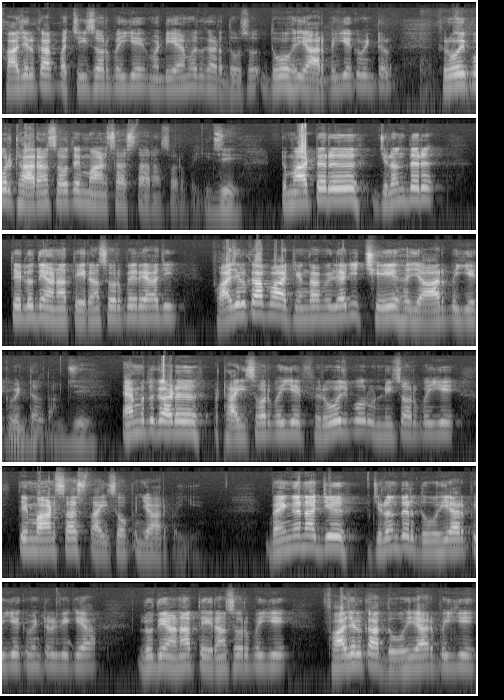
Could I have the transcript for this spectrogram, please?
ਫਾਜ਼ਿਲਕਾ 2500 ਰੁਪਏ ਮੰਡੀ ਅਹਿਮਦਗੜ੍ਹ 200 2000 ਰੁਪਏ ਕੁਇੰਟਲ ਫਿਰੋਜ਼ਪੁਰ 1800 ਤੇ ਮਾਨਸਾ 1700 ਰੁਪਏ ਜੀ। ਟਮਾਟਰ ਜਲੰਧਰ ਤੇ ਲੁਧਿਆਣਾ 1300 ਰੁਪਏ ਰਿਹਾ ਜੀ। ਫਾਜ਼ਿਲਕਾ ਭਾਅ ਚੰਗਾ ਮਿਲਿਆ ਜੀ 6000 ਰੁਪਏ ਕੁਇੰਟਲ ਦਾ। ਜੀ। ਅਹਿਮਦਗੜ੍ਹ 2800 ਰੁਪਏ ਫਿਰੋਜ਼ਪੁਰ 1900 ਰੁਪਏ ਤੇ ਮਾਨਸਾ 2750 ਰੁਪਏ ਬੈਂਗਣ ਅੱਜ ਜਲੰਧਰ 2000 ਰੁਪਏ ਕੁਇੰਟਲ ਵਿਕਿਆ ਲੁਧਿਆਣਾ 1300 ਰੁਪਏ ਫਾਜ਼ਿਲਕਾ 2000 ਰੁਪਏ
